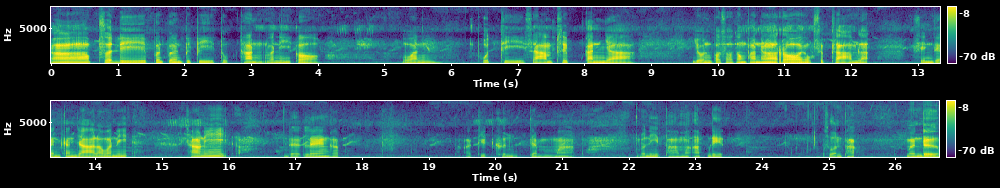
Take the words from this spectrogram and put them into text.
ครับ สวัสดีเพื่อนเพื่อนพี่พี่ๆทุกท่าน วันนี้ก็วันพุธที่ 30 กันยายนพศ2563 ละสิ้นเดือนกันยาแล้ววันนี้ เช้านี้แดดแรงครับ อาทิตย์ขึ้นแจ่มมาก วันนี้พามาอัปเดต สวนผักเหมือนเดิม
